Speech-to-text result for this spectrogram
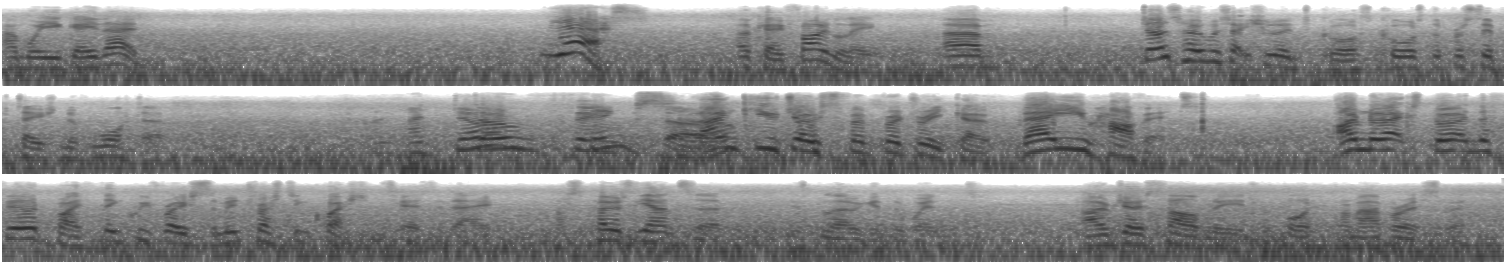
And were you gay then? Yes. Okay, finally, um, does homosexual intercourse cause the precipitation of water? I don't, Don't think so. Thank you, Joseph and Federico. There you have it. I'm no expert in the field, but I think we've raised some interesting questions here today. I suppose the answer blowing in the wind. I'm Joe Salbney, reporting from Aberystwyth.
